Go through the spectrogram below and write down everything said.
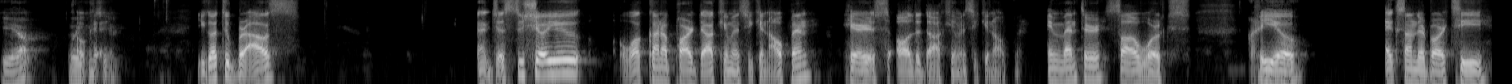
Yep. We Okay. can see it. You go to browse and just to show you what kind of part documents you can open here's all the documents you can open. Inventor solidworks creo x underbar t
